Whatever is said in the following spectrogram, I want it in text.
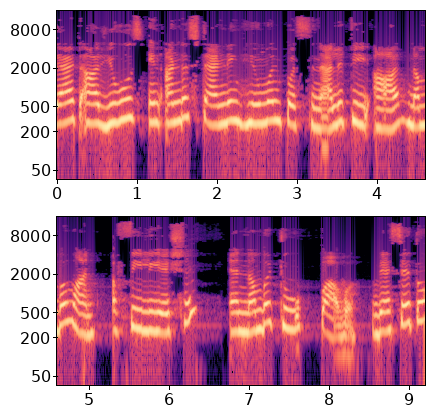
that are use in understanding human personality are number one affiliation and number two power ویسے تو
